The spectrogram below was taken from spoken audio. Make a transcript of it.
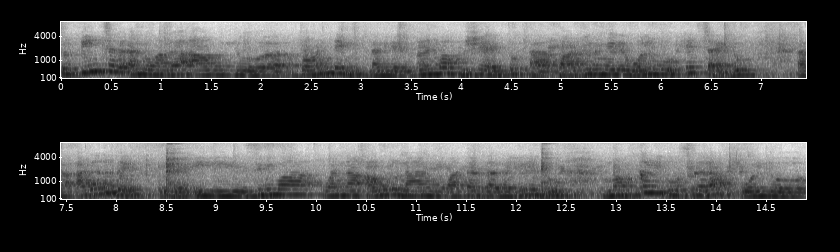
ಸೊ ಟೀಚರ್ ಅನ್ನುವಾಗ ಆ ಒಂದು ಬಾಂಡಿಂಗ್ ನನಗೆ ತುಂಬ ಖುಷಿ ಆಯ್ತು. ಪಾತ್ರದ ಮೇಲೆ ಒಲವು ಹೆಚ್ಚಾಯಿತು. ಅದಲ್ಲದೆ ಈ- ಸಿನಿಮಾವನ್ನ ಅವರು ನಾನು ಮಾತಾಡಿದಾಗ ಹೇಳಿದ್ರು ಮಕ್ಕಳಿಗೋಸ್ಕರ ಒಂದು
